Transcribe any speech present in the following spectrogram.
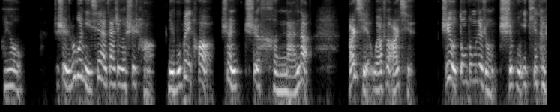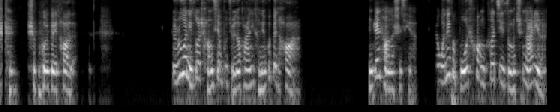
哎呦，就是如果你现在在这个市场，你不被套，甚是很难的。而且我要说，而且。只有东东这种持股一天的人 是不会被套的。就如果你做长线布局的话，你肯定会被套啊，很正常的事情啊。我那个博创科技怎么去哪里了？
